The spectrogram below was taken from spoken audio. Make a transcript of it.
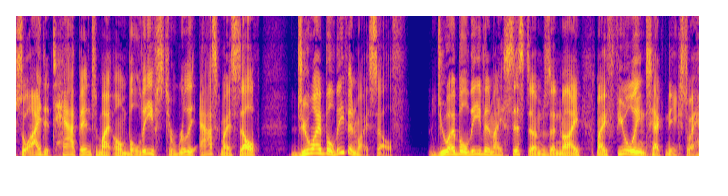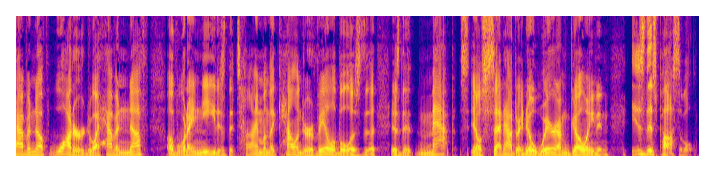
So I had to tap into my own beliefs to really ask myself, do I believe in myself? do I believe in my systems and my my fueling techniques? Do I have enough water? Do I have enough of what I need? Is the time on the calendar available? Is the is the map you know set out? Do I know where I'm going? And is this possible?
